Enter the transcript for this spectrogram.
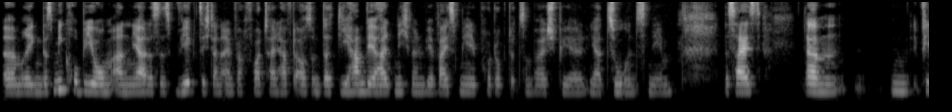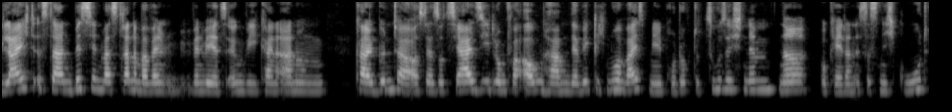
ähm, regen das Mikrobiom an, ja, das ist, wirkt sich dann einfach vorteilhaft aus und das, die haben wir halt nicht, wenn wir Weißmehlprodukte zum Beispiel ja zu uns nehmen. Das heißt, ähm, vielleicht ist da ein bisschen was dran, aber wenn, wenn wir jetzt irgendwie, keine Ahnung, Karl Günther aus der Sozialsiedlung vor Augen haben, der wirklich nur Weißmehlprodukte zu sich nimmt, ne, okay, dann ist es nicht gut.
